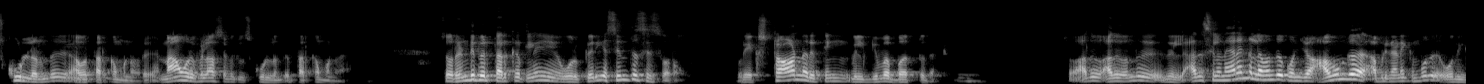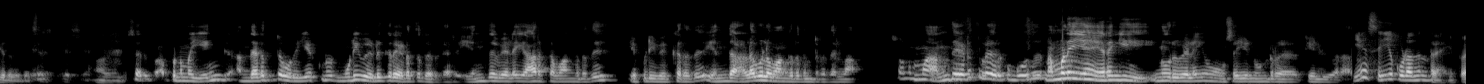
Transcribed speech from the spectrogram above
ஸ்கூல்ல இருந்து அவர் தர்க்கம் பண்ணுவார். நான் ஒரு ஃபிலாசபிக்கல் ஸ்கூல்ல இருந்து தர்க்கம் பண்ணுவேன். ஸோ ரெண்டு பேர் தர்க்கத்துலேயும் ஒரு பெரிய சிந்தசிஸ் வரும். ஒரு extraordinary thing will give a birth to that so அது அது வந்து இது இல்லை. அது சில நேரங்களில் வந்து கொஞ்சம் அவங்க அப்படி நினைக்கும் போது ஒதுங்கிறது சார். அப்போ நம்ம எங்க அந்த இடத்துல ஒரு இயக்குனர் முடிவு எடுக்கிற இடத்துல இருக்காரு. எந்த வேலை யார்கிட்ட வாங்குறது எப்படி வைக்கிறது எந்த அளவுல வாங்குறதுன்றதெல்லாம். ஸோ நம்ம அந்த இடத்துல இருக்கும்போது நம்மளே ஏன் இறங்கி இன்னொரு வேலையும் செய்யணுன்ற கேள்வி வராது. ஏன் செய்யக்கூடாதுன்றேன். இப்போ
